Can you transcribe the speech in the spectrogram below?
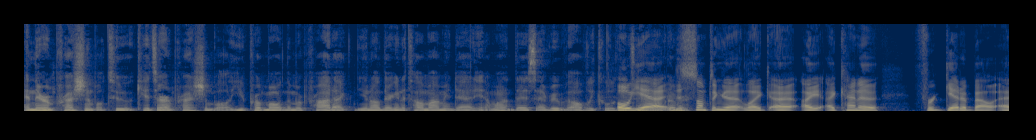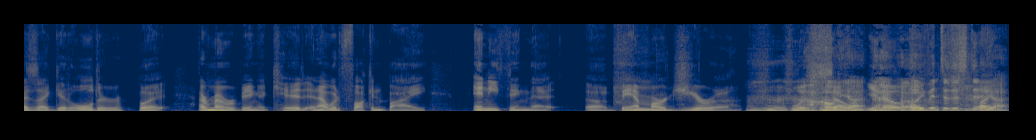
And they're impressionable too. Kids are impressionable. You promote them a product, you know, they're gonna tell mommy and daddy, "I want this." Every all the cool. Oh kids have yeah, and this is something that like uh, I I kind of forget about as I get older. But I remember being a kid, and I would fucking buy anything that uh, Bam Margera was Oh, selling. yeah. You know, like, Even to this day. like- yeah.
